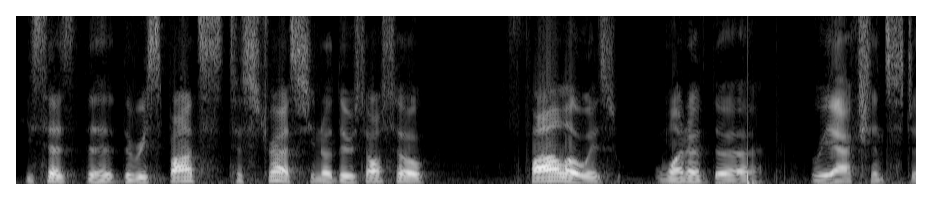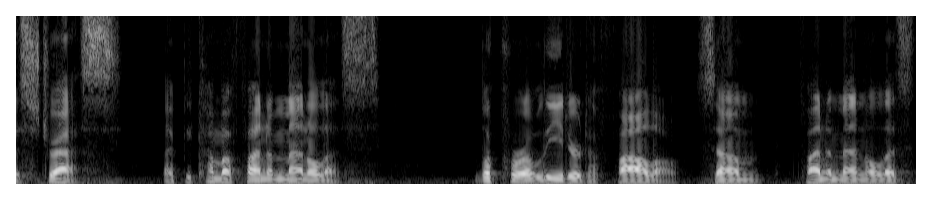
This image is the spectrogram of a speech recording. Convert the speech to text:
he says the, the response to stress, you know, there's also follow is one of the reactions to stress. Like become a fundamentalist. Look for a leader to follow, some fundamentalist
